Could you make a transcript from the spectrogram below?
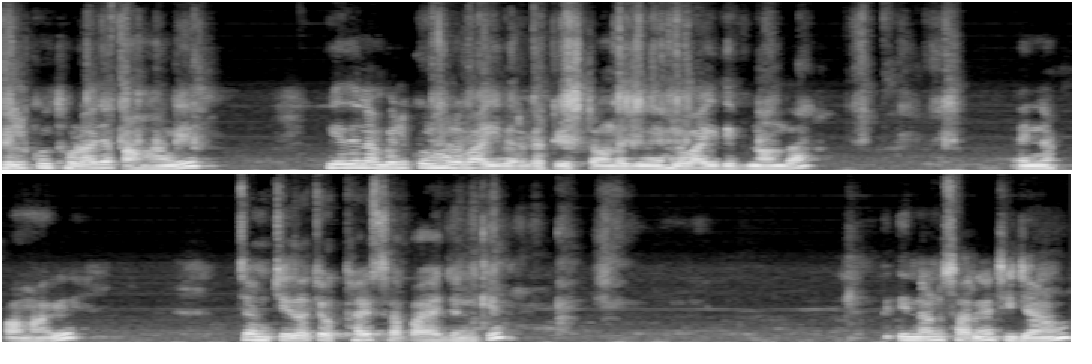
ਬਿਲਕੁਲ ਥੋੜਾ ਜਿਹਾ ਪਾਵਾਂਗੇ। ਇਹਦੇ ਨਾਲ ਬਿਲਕੁਲ ਹਲਵਾਈ ਵਰਗਾ ਟੇਸਟ ਆਉਂਦਾ, ਜਿਵੇਂ ਹਲਵਾਈ ਦੇ ਬਣਾਉਂਦਾ। ਇੰਨਾ ਪਾਵਾਂਗੇ। ਚਮਚੇ ਦਾ ਚੌਥਾ ਹਿੱਸਾ ਪਾਇਆ ਜਾਣੀ ਕਿ। ਤੇ ਇਹਨਾਂ ਨੂੰ ਸਾਰੀਆਂ ਚੀਜ਼ਾਂ ਨੂੰ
